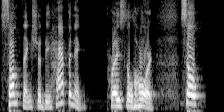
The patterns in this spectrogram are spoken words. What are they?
Something should be happening. Praise the Lord. So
